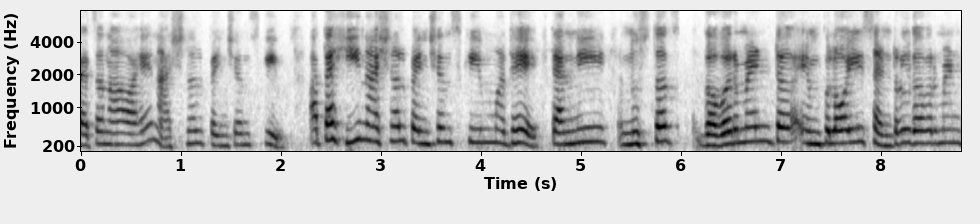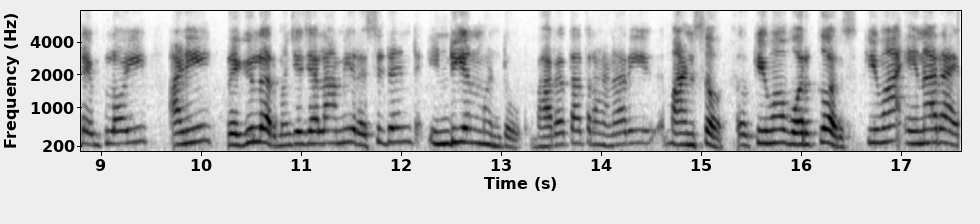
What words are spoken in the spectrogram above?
त्याचं नाव आहे नॅशनल पेन्शन स्कीम आता ही नॅशनल पेन्शन स्कीममध्ये त्यांनी नुसतंच government employee central government employee आणि रेग्युलर म्हणजे ज्याला आम्ही रेसिडेंट इंडियन म्हणतो भारतात राहणारी माणसं किंवा वर्कर्स किंवा N R I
